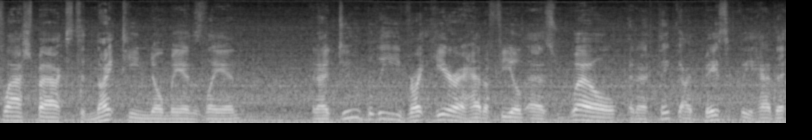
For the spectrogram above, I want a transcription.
flashbacks to 19 No Man's Land and I do believe right here I had a field as well, and I think I basically had it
